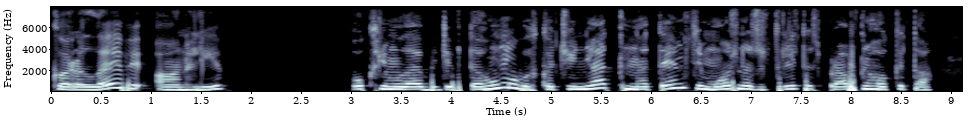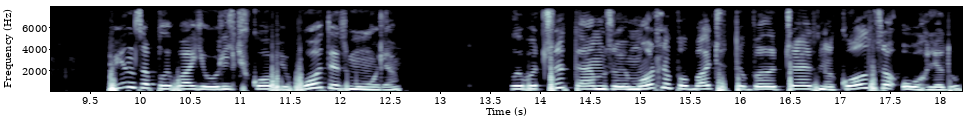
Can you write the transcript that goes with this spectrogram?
королеві Англії. Окрім лебедів та гумових каченят, на темзі можна зустріти справжнього кита. Він запливає у річкові води з моря. Пливучи темзою, можна побачити величезне колесо огляду.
